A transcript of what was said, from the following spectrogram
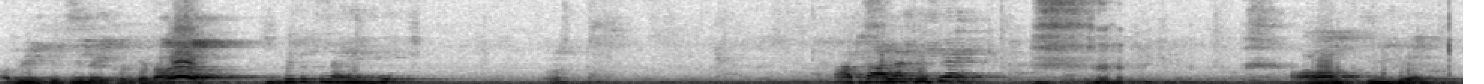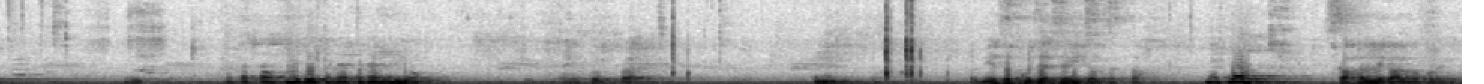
अभी किसी ने खटखटाया? मुझे तो सुनाई नहीं दिया। आपका आला ठीक है? हाँ ठीक है। हो सकता है उसमें कोई पटर पटर लियो हो। सकता है। अब ये सब कुछ ऐसे नहीं चल सकता। मतलब? इसका हल निकालना पड़ेगा।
